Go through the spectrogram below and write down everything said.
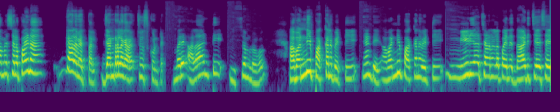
సమస్యల పైన గాలమెత్తాలి జనరల్గా చూసుకుంటే. మరి అలాంటి విషయంలో అవన్నీ పక్కన పెట్టి ఏంటి? అవన్నీ పక్కన పెట్టి మీడియా ఛానళ్ళ పైన దాడి చేసే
